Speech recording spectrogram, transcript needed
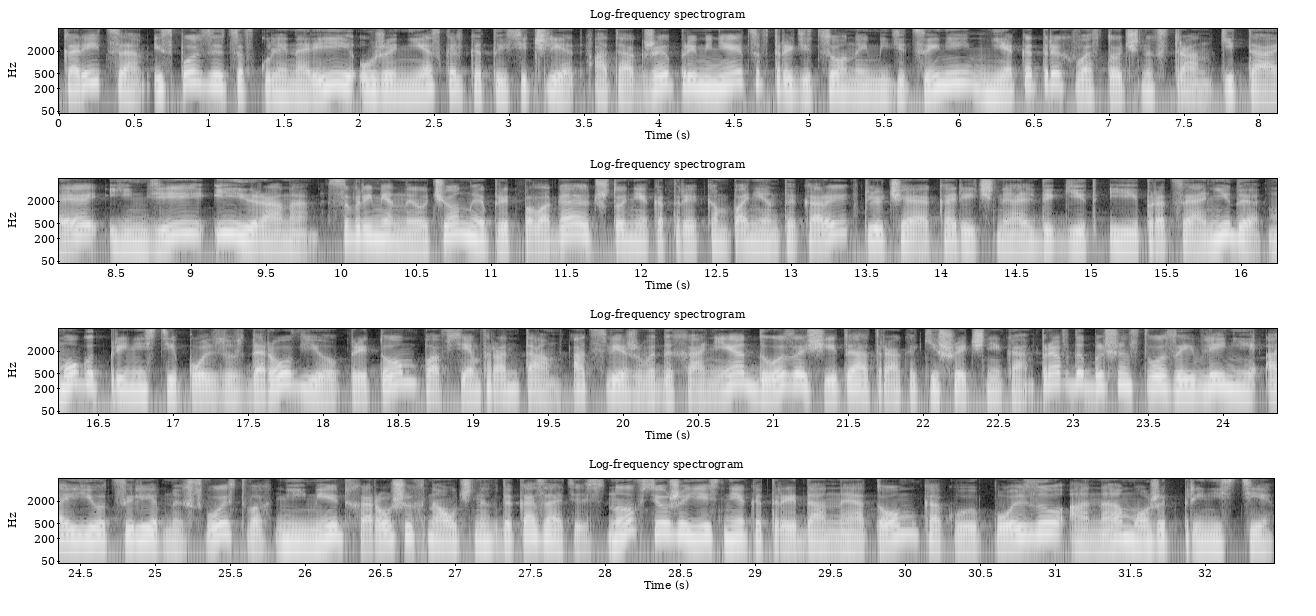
Корица используется в кулинарии уже несколько тысяч лет, а также применяется в традиционной медицине некоторых восточных стран – Китая, Индии и Ирана. Современные ученые предполагают, что некоторые компоненты коры, включая коричный альдегид и процианиды, могут принести пользу здоровью, при том по всем фронтам, от свежего дыхания до защиты от рака кишечника. Правда, большинство заявлений о ее целебных свойствах не имеют хороших научных доказательств, но все же есть некоторые данные о том, какую пользу она может принести.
